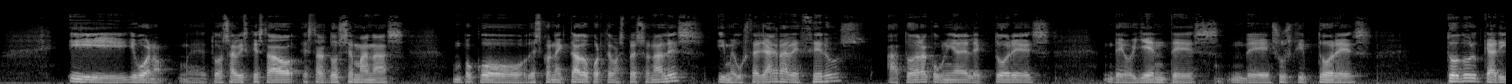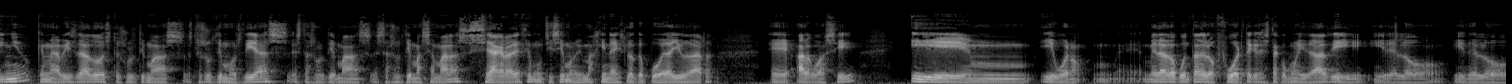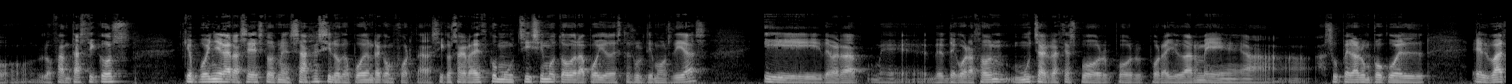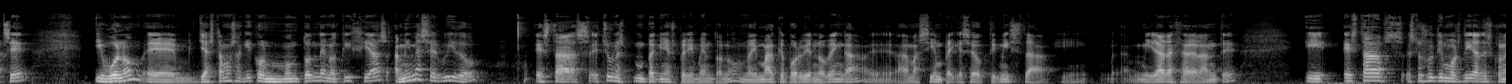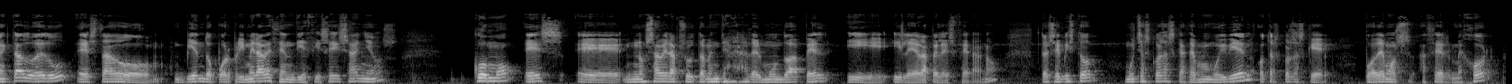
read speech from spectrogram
Y, bueno, eh, todos sabéis que he estado estas dos semanas un poco desconectado por temas personales y me gustaría agradeceros a toda la comunidad de lectores, de oyentes, de suscriptores, todo el cariño que me habéis dado estos últimos, estos últimos días, estas últimas, estas últimas semanas. Se agradece muchísimo, no imagináis lo que puede ayudar eh, algo así. Y, bueno, me he dado cuenta de lo fuerte que es esta comunidad y, de lo, y de lo, lo fantásticos que pueden llegar a ser estos mensajes y lo que pueden reconfortar. Así que os agradezco muchísimo todo el apoyo de estos últimos días y de verdad, de, corazón, muchas gracias por, por, ayudarme a, superar un poco el, el bache. Y bueno, eh, ya estamos aquí con un montón de noticias. A mí me ha servido estas, he hecho un, pequeño experimento, ¿no? No hay mal que por bien no venga. Eh, además, siempre hay que ser optimista y mirar hacia adelante. Y estas, estos últimos días desconectado, Edu, he estado viendo por primera vez en 16 años cómo es eh, no saber absolutamente nada del mundo Apple y, leer Apple Esfera, ¿no? Entonces he visto muchas cosas que hacemos muy bien, otras cosas que podemos hacer mejor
